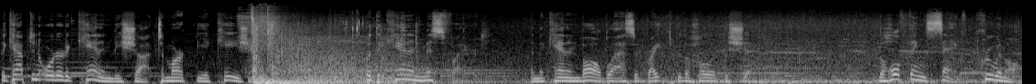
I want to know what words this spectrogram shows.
the captain ordered a cannon be shot to mark the occasion. But the cannon misfired, and the cannonball blasted right through the hull of the ship. The whole thing sank, crew and all.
